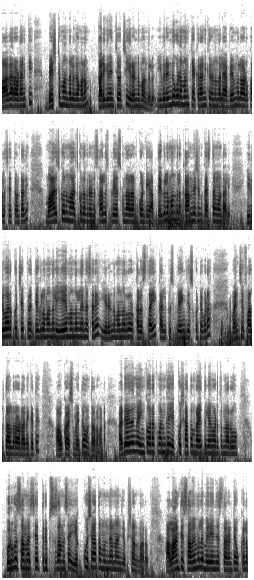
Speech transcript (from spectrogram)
బాగా రావడానికి బెస్ట్ మందులుగా మనం పరిగణించవచ్చు ఈ రెండు మందులు. ఇవి రెండు కూడా మనకి ఎకరానికి రెండు వందల యాభై ఎంఎల్ వాడుకోవాల్సి అయితే ఉంటుంది. మార్చుకొని మార్చుకొని ఒక రెండు సార్లు స్ప్రే చేసుకున్నారనుకోండి ఆ తెగుల మందుల కాంబినేషన్ ఖచ్చితంగా ఉండాలి. ఇది వరకు చెప్పిన తెగుల మందులు ఏ మందులైనా సరే ఈ రెండు మందులు కూడా కలుస్తాయి. కలిపి స్ప్రేయింగ్ చేసుకుంటే కూడా మంచి ఫలితాలు రావడానికి అయితే అవకాశం అయితే ఉంటుందన్నమాట. అదేవిధంగా ఇంకో రకమైన ఎక్కువ శాతం రైతులు ఏమడుతున్నారు పురుగు సమస్య త్రిప్స్ సమస్య ఎక్కువ శాతం ఉందని అని చెప్పేసి అంటున్నారు. అలాంటి సమయంలో మీరు ఏం చేస్తారంటే ఒకవేళ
